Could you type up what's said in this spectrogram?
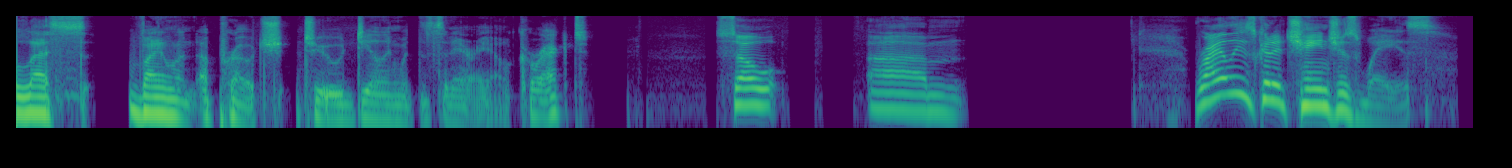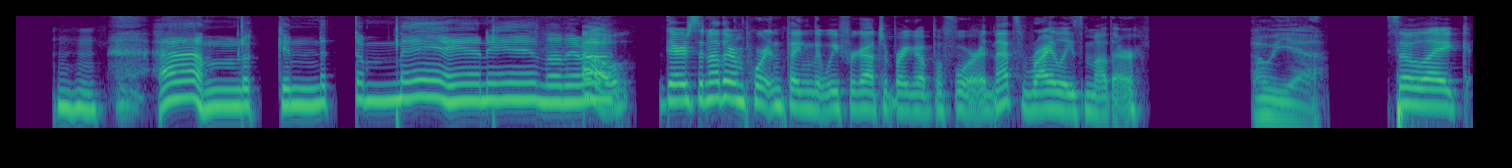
less violent approach to dealing with the scenario, correct? So, um, Riley's going to change his ways. Mm-hmm. I'm looking at the man in the mirror. Oh, there's another important thing that we forgot to bring up before, and that's Riley's mother. oh yeah. So like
